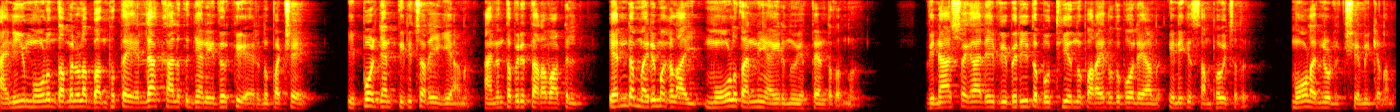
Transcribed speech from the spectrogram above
അനിയും മോളും തമ്മിലുള്ള ബന്ധത്തെ എല്ലാ കാലത്തും ഞാൻ എതിർക്കുകയായിരുന്നു. പക്ഷേ ഇപ്പോൾ ഞാൻ തിരിച്ചറിയുകയാണ്. അനന്തപുരി തറവാട്ടിൽ എന്റെ മരുമകളായി മോൾ തന്നെയായിരുന്നു എത്തേണ്ടതെന്ന്. വിനാശകാലെ വിപരീത ബുദ്ധി എന്ന് പറയുന്നത് പോലെയാണ് എനിക്ക് സംഭവിച്ചത്. മോൾ എന്നോട് ക്ഷമിക്കണം.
